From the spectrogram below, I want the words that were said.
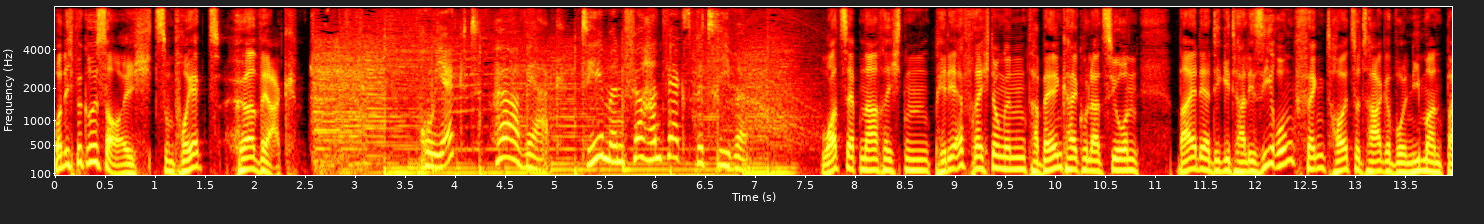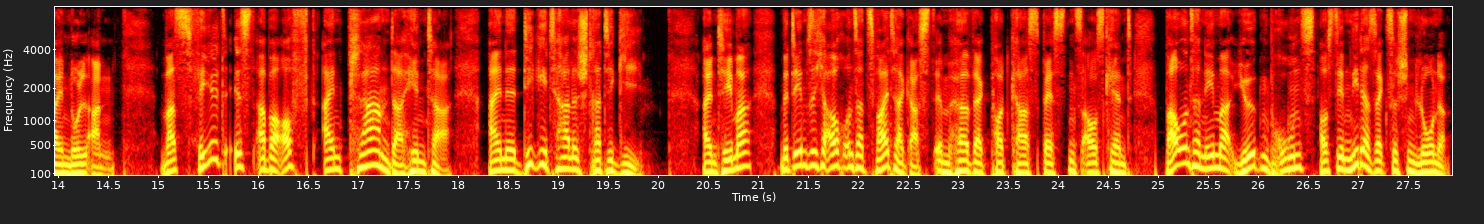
und ich begrüße euch zum Projekt Hörwerk. Projekt Hörwerk. Themen für Handwerksbetriebe. WhatsApp-Nachrichten, PDF-Rechnungen, Tabellenkalkulationen. Bei der Digitalisierung fängt heutzutage wohl niemand bei Null an. Was fehlt, ist aber oft ein Plan dahinter, eine digitale Strategie. Ein Thema, mit dem sich auch unser zweiter Gast im Hörwerk-Podcast bestens auskennt, Bauunternehmer Jürgen Bruns aus dem niedersächsischen Lohne.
